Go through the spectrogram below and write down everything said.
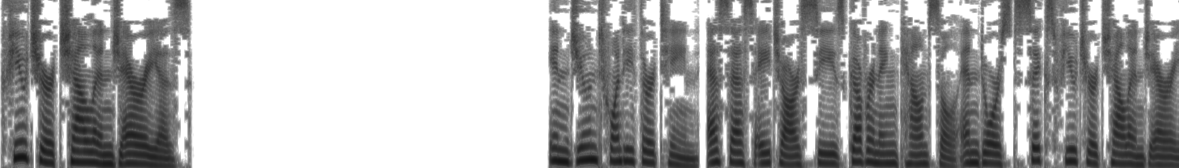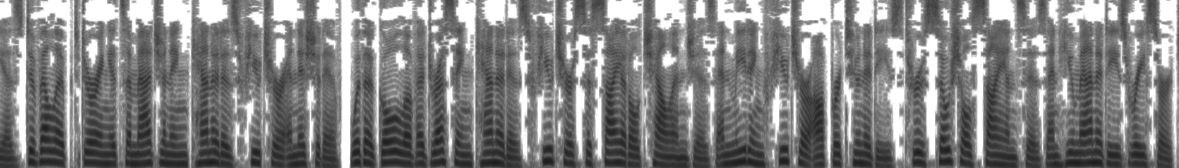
Future challenge areas In June 2013, SSHRC's Governing Council endorsed six future challenge areas developed during its Imagining Canada's Future initiative, with a goal of addressing Canada's future societal challenges and meeting future opportunities through social sciences and humanities research.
